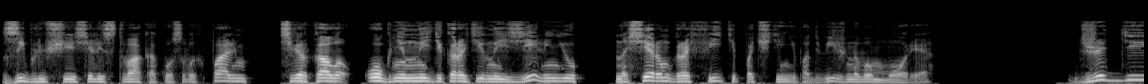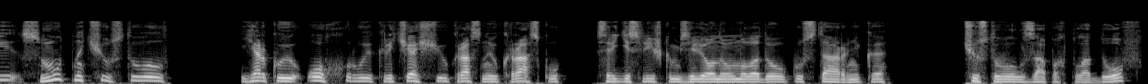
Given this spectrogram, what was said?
Зыблющаяся листва кокосовых пальм сверкала огненной декоративной зеленью на сером граффити почти неподвижного моря. Джедди смутно чувствовал яркую охру и кричащую красную краску среди слишком зеленого молодого кустарника, чувствовал запах плодов,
